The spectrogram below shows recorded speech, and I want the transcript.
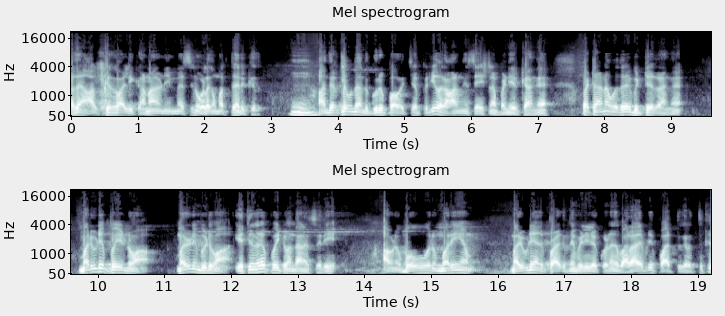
அதான் ஆல்கஹாலிக் அனானிமஸ்னு உலகம் மொத்தம் இருக்குது. அந்த இடத்துல வந்து அந்த குரூப்பாக வச்சு பெரிய ஒரு ஆர்கனைசேஷனாக பண்ணியிருக்காங்க. பட் ஆனால் ஒரு தடவை விட்டுடுறாங்க. மறுபடியும் போயிடுவான். மறுபடியும் விடுவான். எத்தனை தடவை போயிட்டு வந்தாலும் சரி அவனை ஒவ்வொரு முறையும் மறுபடியும் அந்த பழக்கத்தை வெளியில் கொண்டு வந்து வராதபடி பார்த்துக்கிறதுக்கு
